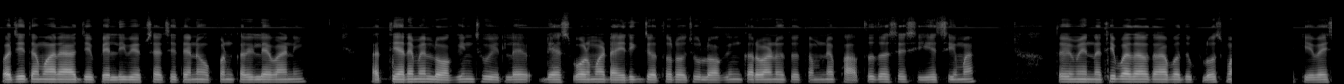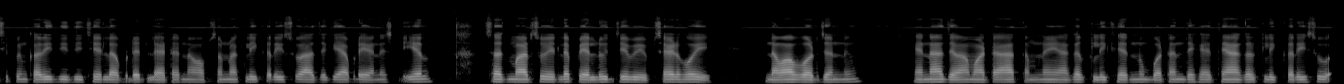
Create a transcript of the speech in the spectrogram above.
પછી તમારે આ જે પહેલી વેબસાઇટ છે તેને ઓપન કરી લેવાની. અત્યારે મેં લોગિન છું એટલે ડેશબોર્ડમાં ડાયરેક્ટ જતો રહું છું. લોગિન કરવાનું તો તમને ફાવતું થશે સીએસસીમાં તો એ મેં નથી બતાવતો. આ બધું ક્લોઝ કેવાયસી પણ કરી દીધી છે. એટલે અપડેટ લેટરના ઓપ્શનમાં ક્લિક કરીશું. આ જગ્યાએ આપણે એનએસડીએલ સર્ચ મારશું. એટલે પહેલું જ જે વેબસાઇટ હોય, નવા વર્ઝનનું એના જવા માટે આ તમને આગળ ક્લિક હેરનું બટન દેખાય. ત્યાં આગળ ક્લિક કરીશું.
